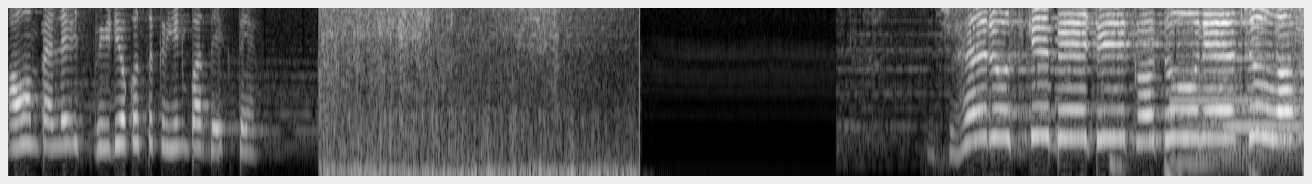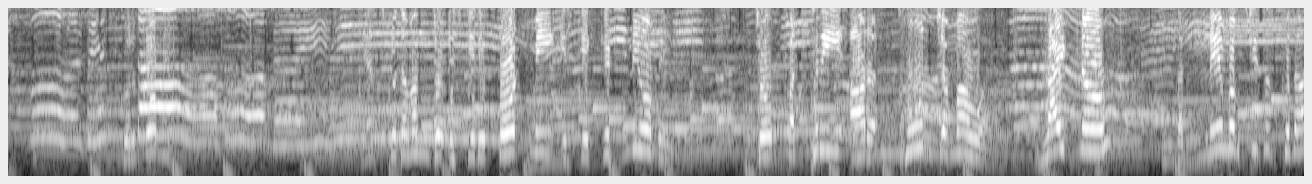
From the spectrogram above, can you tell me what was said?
आओ हम पहले इस वीडियो को स्क्रीन पर देखते हैं। जहर उसकी बेटी को तूने छुआ वो ज़िंदा हो गई। यस खुदावन जो इसकी रिपोर्ट में इसके किडनियों में जो पत्थरी और खून जमा हुआ है। Right now in the name of Jesus खुदा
